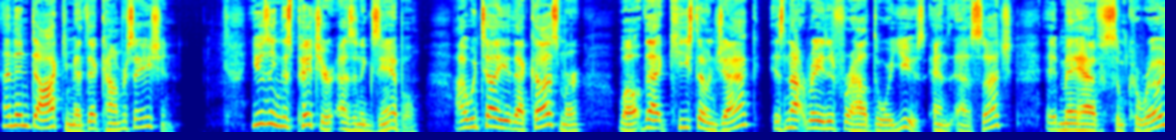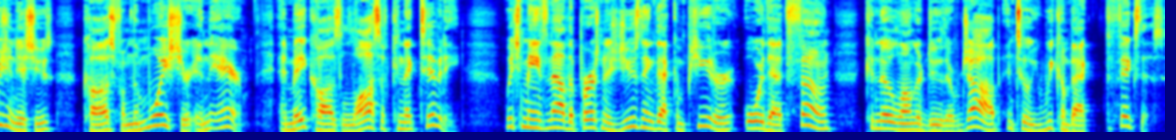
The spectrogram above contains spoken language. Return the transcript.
and then document that conversation. Using this picture as an example, I would tell you that customer, well, that Keystone Jack is not rated for outdoor use, and as such, it may have some corrosion issues caused from the moisture in the air and may cause loss of connectivity, which means now the person who's using that computer or that phone can no longer do their job until we come back to fix this.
